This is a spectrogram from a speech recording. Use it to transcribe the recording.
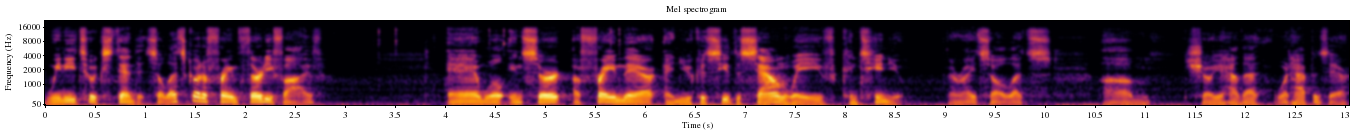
we need to extend it. So let's go to frame 35, and we'll insert a frame there and you could see the sound wave continue all right so let's um, show you how that what happens there.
